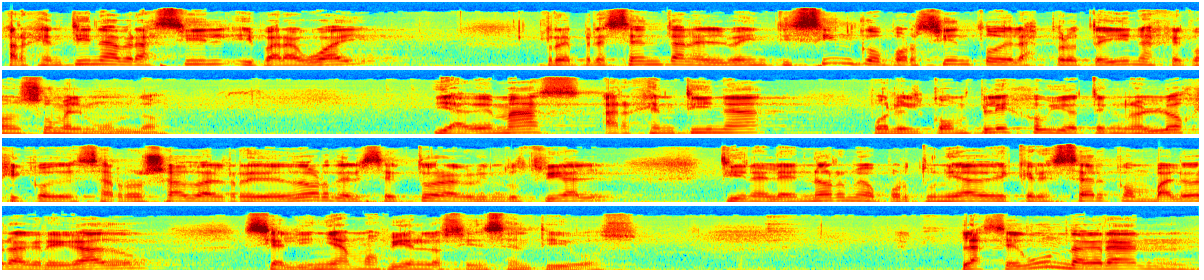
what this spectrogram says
Argentina, Brasil y Paraguay representan el 25% de las proteínas que consume el mundo. Y además Argentina, por el complejo biotecnológico desarrollado alrededor del sector agroindustrial, tiene la enorme oportunidad de crecer con valor agregado si alineamos bien los incentivos. La segunda gran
